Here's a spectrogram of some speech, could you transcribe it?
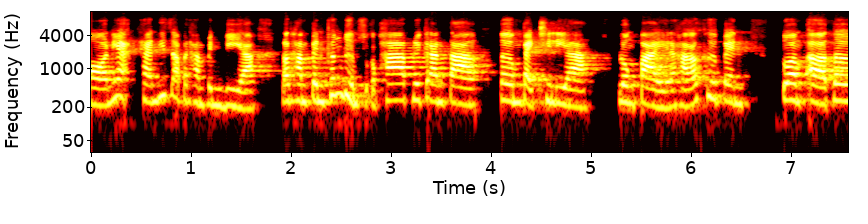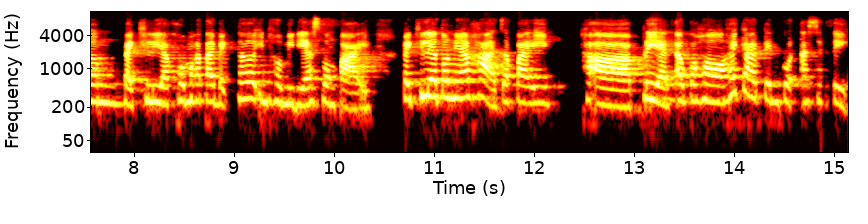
อล์เนี่ยแทนที่จะไปทำเป็นเบียร์เราทำเป็นเครื่องดื่มสุขภาพด้วยการตาเติมแบคทีเรียลงไปนะคะ ก็คือเป็นตัวเติมแบคทีเรียโคมากาไตแบคเตอร์อินเทอร์มีเดียสลงไปแบคทีเรียตัวนี้ค่ะจะไปเปลี่ยนแอลกอฮอล์ให้กลายเป็นกรดอะซิติก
